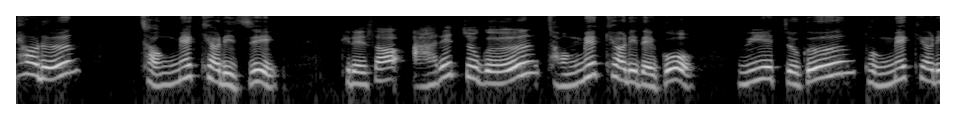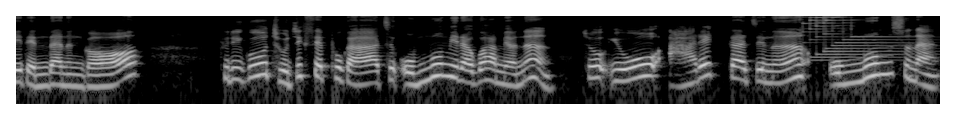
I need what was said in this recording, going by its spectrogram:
혈은 정맥혈이지. 그래서 아래쪽은 정맥혈이 되고 위에 쪽은 동맥혈이 된다는 거. 그리고 조직세포가 즉 온몸이라고 하면은 저 요 아래까지는 온몸 순환.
